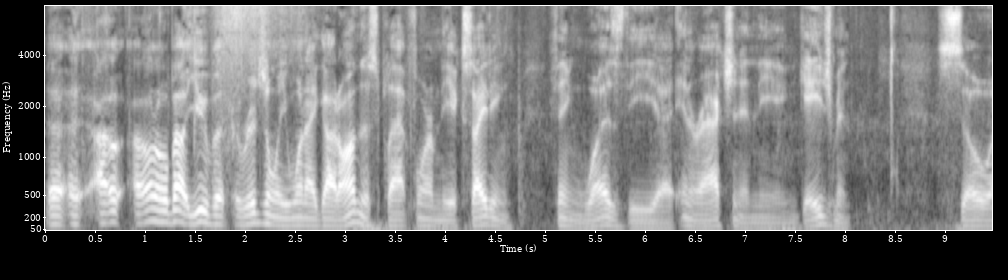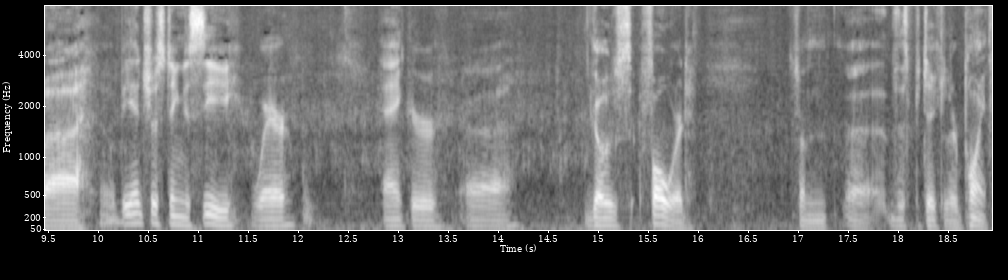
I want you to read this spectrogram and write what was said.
Uh, uh, I, I don't know about you, but originally when I got on this platform, the exciting thing was the uh, interaction and the engagement. So uh, it'll be interesting to see where Anchor uh, goes forward from this particular point.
